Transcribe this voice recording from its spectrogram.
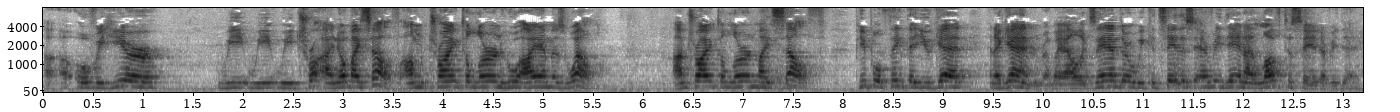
uh, uh, over here, we, we, we try. I know myself. I'm trying to learn who I am as well. I'm trying to learn myself. People think that you get, and again, Rabbi Alexander, we could say this every day, and I love to say it every day.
